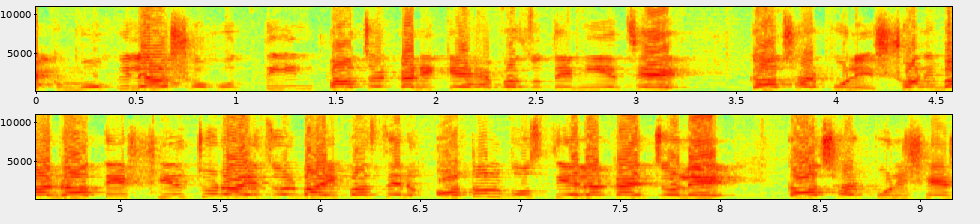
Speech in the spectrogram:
এক মহিলা সহ তিন পাচারকারীকে হেফাজতে নিয়েছে কাছাড় পুলিশ শনিবার রাতে শিলচর আইজল বাইপাসের অটল বস্তি এলাকায় চলে কাছাড় পুলিশের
